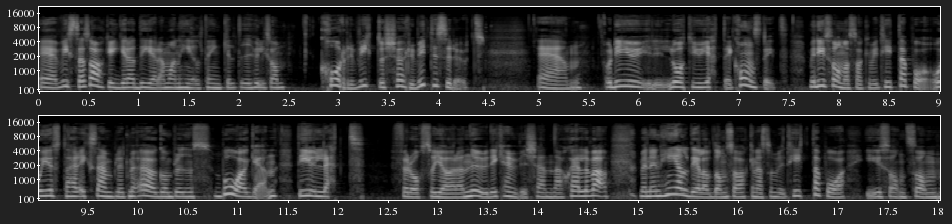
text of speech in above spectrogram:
Eh, vissa saker graderar man helt enkelt i hur liksom korvigt och körvigt det ser ut. Eh, och det ju, låter ju jättekonstigt, men det är sådana saker vi tittar på. Och just det här exemplet med ögonbrynsbågen, det är ju lätt för oss att göra nu, det kan vi känna själva. Men en hel del av de sakerna som vi tittar på är ju sånt som,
